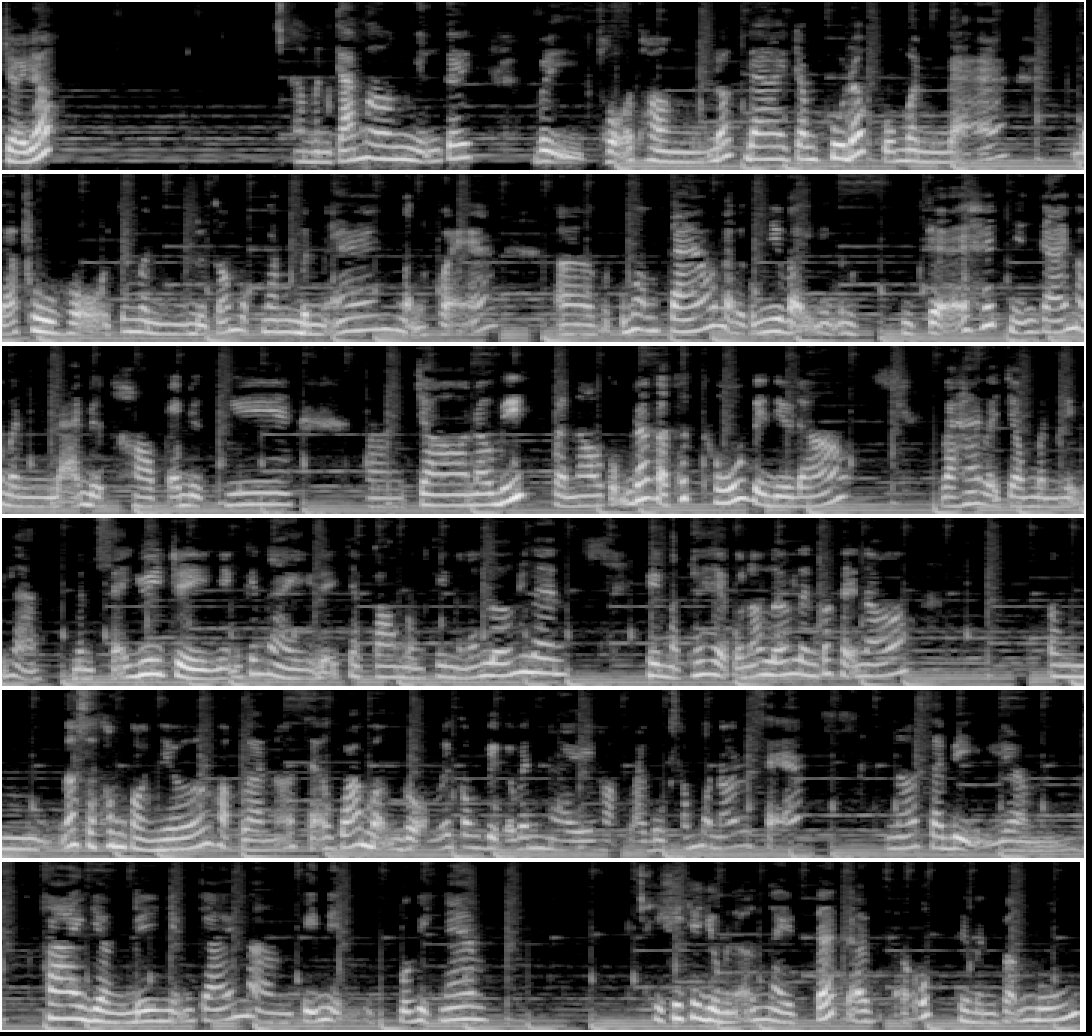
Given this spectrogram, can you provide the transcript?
trời đất. À, mình cảm ơn những cái vị thổ thần đất đai trong khu đất của mình đã đã phù hộ cho mình được có một năm bình an mạnh khỏe uh, cũng ông táo rồi cũng như vậy mình, mình kể hết những cái mà mình đã được học đã được nghe uh, cho nó biết. Và nó cũng rất là thích thú về điều đó. Và hai vợ chồng mình nghĩ là mình sẽ duy trì những cái này để cho con mình khi mà nó lớn lên. Khi mà thế hệ của nó lớn lên có thể nó um, nó sẽ không còn nhớ hoặc là nó sẽ quá bận rộn với công việc ở bên này hoặc là cuộc sống của nó nó sẽ nó sẽ bị um, phai dần đi những cái mà kỷ niệm của Việt Nam thì khi cho dù mình ở ngày Tết ở, ở Úc thì mình vẫn muốn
